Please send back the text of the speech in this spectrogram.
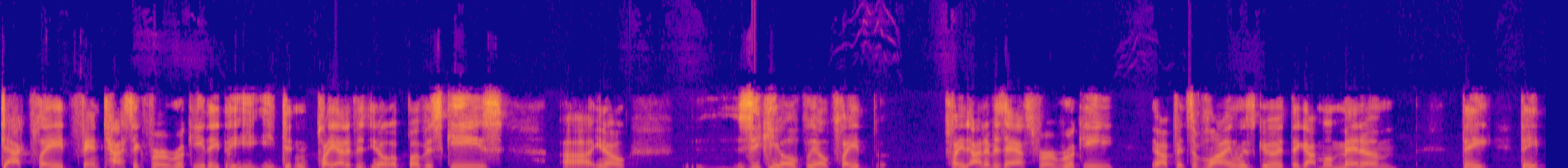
Dak played fantastic for a rookie. They, they, he didn't play out of his, you know, above his skis. Uh, you know, Ezekiel, you know, played played out of his ass for a rookie. The offensive line was good. They got momentum. They they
